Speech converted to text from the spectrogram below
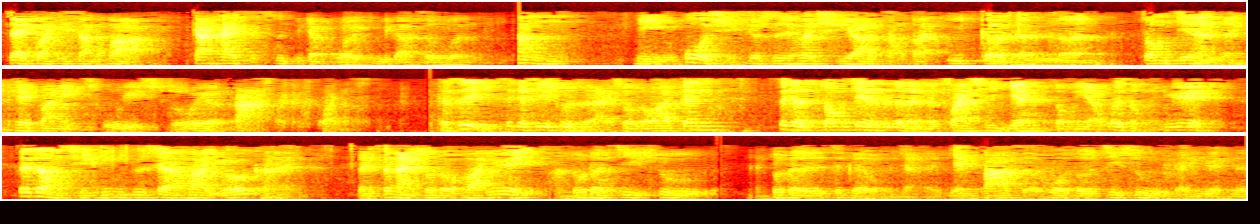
在关系上的话，刚开始是比较不会遇到这个问题。但你或许就是会需要找到一个的人，中间的人可以帮你处理所有大小的关系。可是以这个技术者来说的话，跟这个中间的这个人的关系也很重要。为什么？因为在这种情境之下的话，有可能本身来说的话，因为很多的技术，很多的这个我们讲的研发者或者说技术人员的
